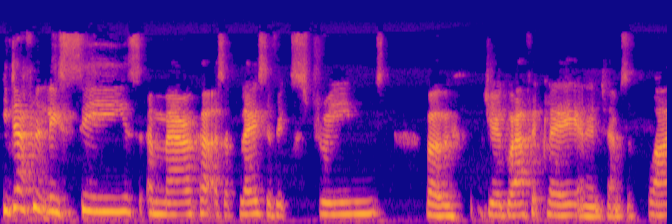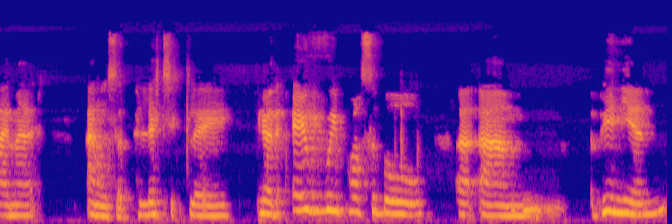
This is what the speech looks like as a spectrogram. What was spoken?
He definitely sees America as a place of extremes both geographically and in terms of climate, and also politically. You know, that every possible uh, um, opinion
